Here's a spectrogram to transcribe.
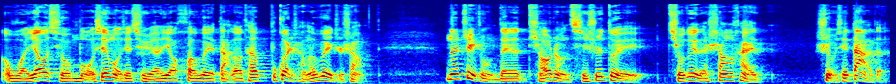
我要求某些某些球员要换位打到他不惯常的位置上。那这种的调整其实对球队的伤害是有些大的。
